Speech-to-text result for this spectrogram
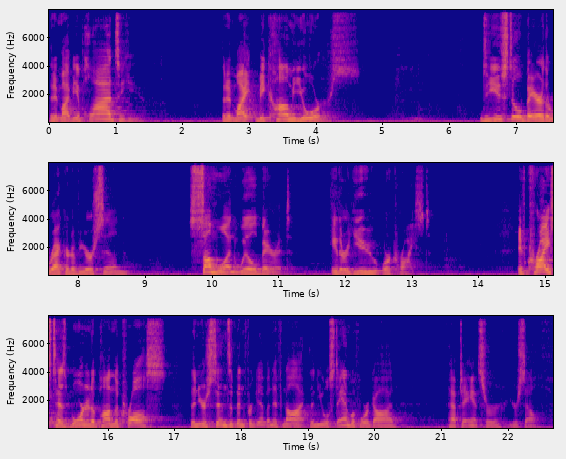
that it might be applied to you, that it might become yours. Do you still bear the record of your sin? Someone will bear it, either you or Christ. If Christ has borne it upon the cross, then your sins have been forgiven. If not, then you will stand before God and have to answer yourself.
